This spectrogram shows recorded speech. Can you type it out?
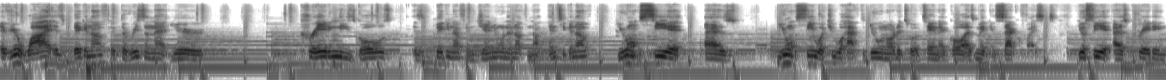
if your why is big enough, if the reason that you're creating these goals is big enough and genuine enough and authentic enough, you won't see it as you won't see what you will have to do in order to obtain that goal as making sacrifices. You'll see it as creating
